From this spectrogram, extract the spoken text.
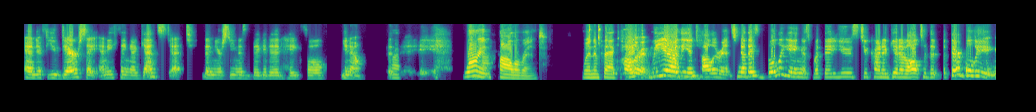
And if you dare say anything against it then you're seen as bigoted hateful you know. Right. Uh, we're yeah. intolerant when in fact intolerant. We are the intolerant you know this bullying is what they use to kind of get it all to the but they're bullying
